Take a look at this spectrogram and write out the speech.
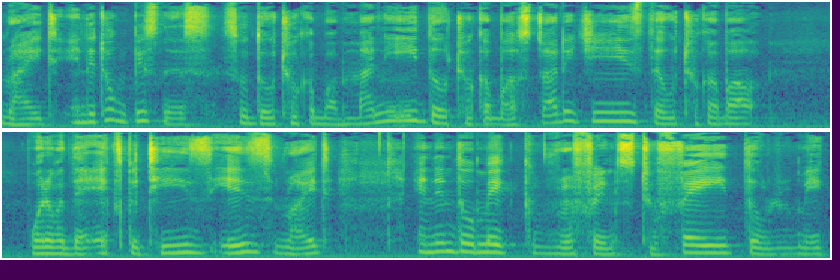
right? And they talk business. So they'll talk about money, they'll talk about strategies, they'll talk about whatever their expertise is, right? And then they'll make reference to faith, they'll make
